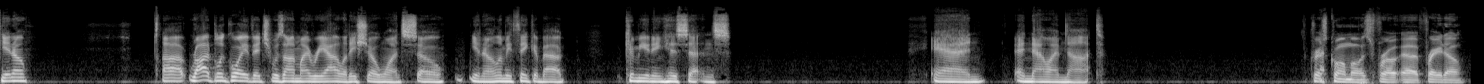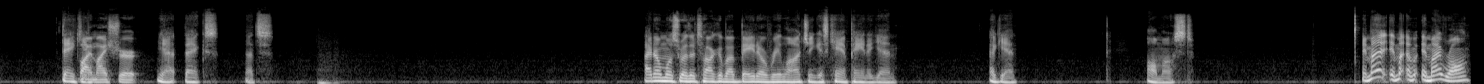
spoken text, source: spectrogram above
you know, uh, Rod Blagojevich was on my reality show once. So, you know, let me think about commuting his sentence. And and now I'm not. Chris Cuomo is Fro- uh, Fredo. Thank you. Buy my shirt. Yeah, thanks. That's. I'd almost rather talk about Beto relaunching his campaign again. Again. Almost. Am I am I, am I wrong?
